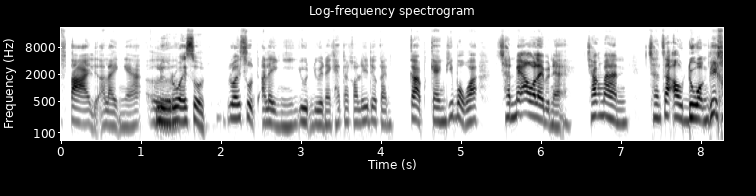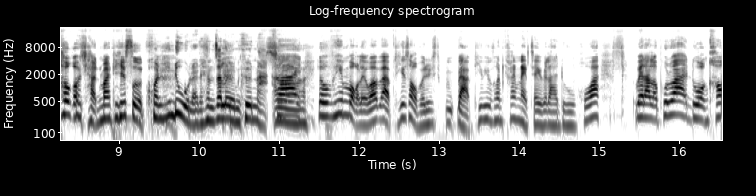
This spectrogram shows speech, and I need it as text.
ฟ์สไตล์หรืออะไรเงี้ยเหรือรวยสุด รวยสุดอะไรอย่างนี้อยู่อยู่ใน category เดียวกัน กับแก๊งที่บอกว่าฉันไม่เอาอะไรแบบเนี้ยช่างมัน ฉันจะเอาดวงที่เข้ากับฉันมากที่สุด คนที่ดูแล้วฉันเจริญขึ้นอะ ใช่เออแล้วพิมบอกเลยว่าแบบที่สองเป็นแบบที่พิมค่อนข้างหนักใจเวลาดู เพราะว่าเวลาเราพูดว่าดวงเข้า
